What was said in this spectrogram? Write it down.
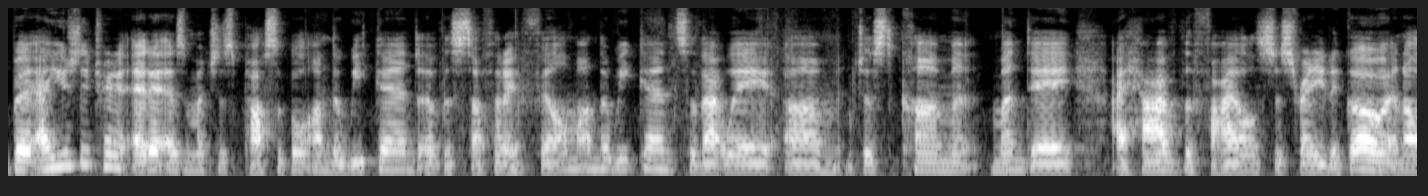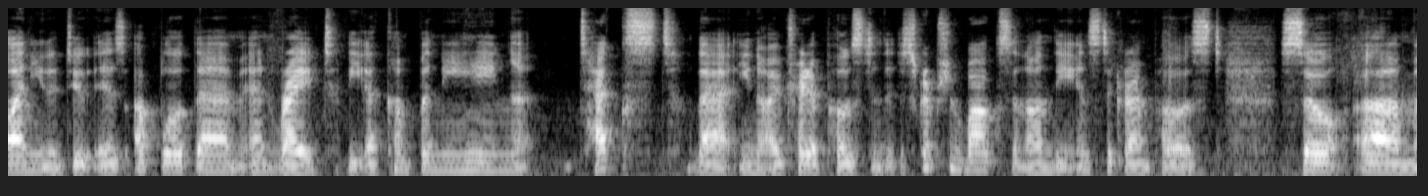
But I usually try to edit as much as possible on the weekend of the stuff that I film on the weekend. So that way, um, just come Monday, I have the files just ready to go. And all I need to do is upload them and write the accompanying text that you know I try to post in the description box and on the Instagram post. So um,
